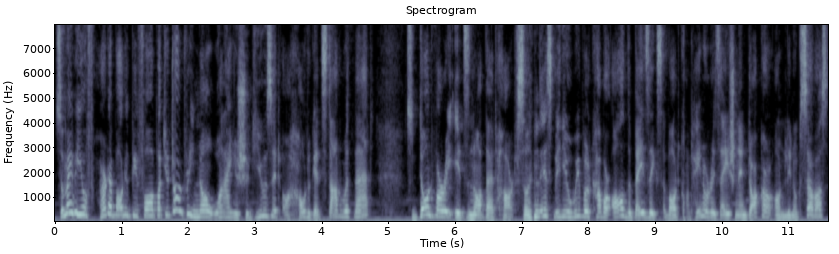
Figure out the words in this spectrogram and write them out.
So maybe you've heard about it before, but you don't really know why you should use it or how to get started with that? So don't worry, it's not that hard. So in this video we will cover all the basics about containerization and Docker on Linux servers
